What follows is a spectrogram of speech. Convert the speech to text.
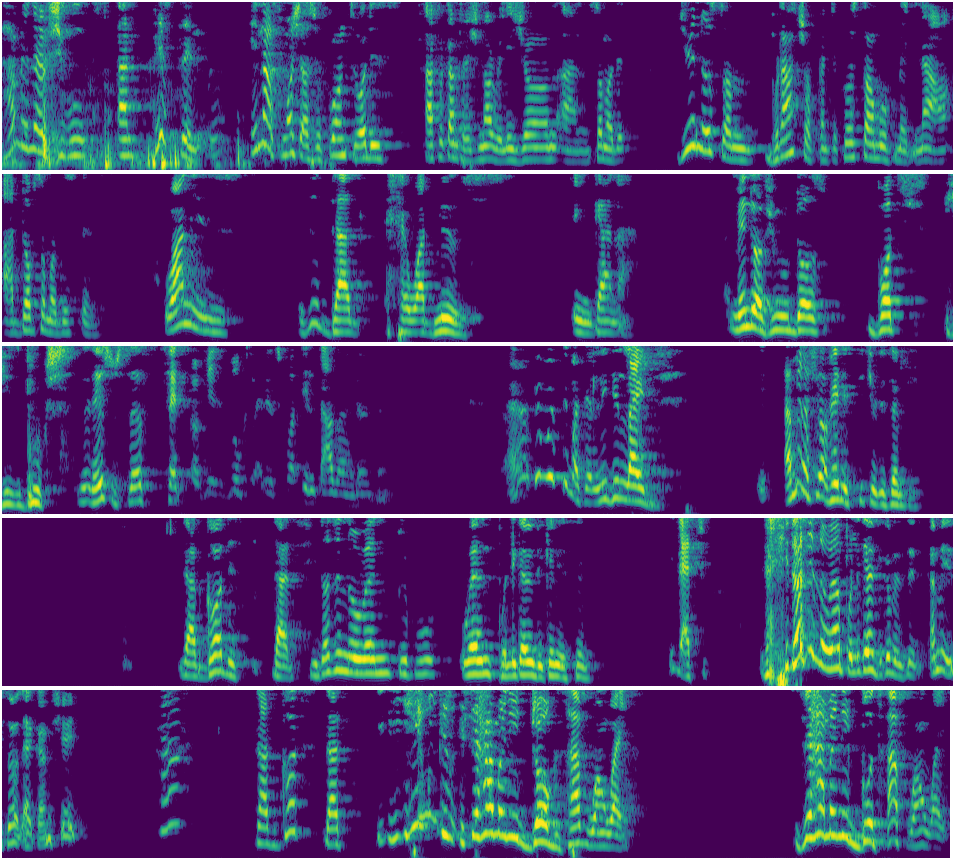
How many of you. And thing, in as much as we point to all this African traditional religion and some of the. Do you know some branch of Pentecostal movement now adopt some of these things? One is, is it Dag Heward-Mills in Ghana? Many of you does bought his books. They used to sell set of his books like this, 14,000. Uh, people see him as a leading light. I mean, if you have heard his teaching recently, that God is, that he doesn't know when people, when polygamy became a sin. That, he doesn't know when polygamy became a sin. I mean, it's not like I'm sure. Huh? That God, that, he, he even give, he how many dogs have one wife? He how many goats have one wife?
